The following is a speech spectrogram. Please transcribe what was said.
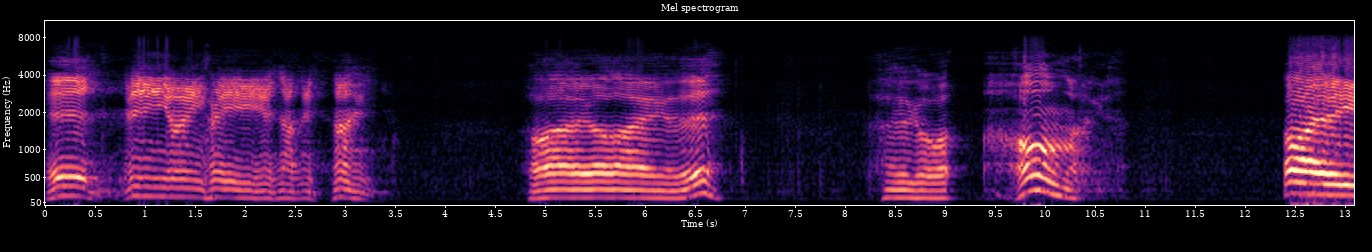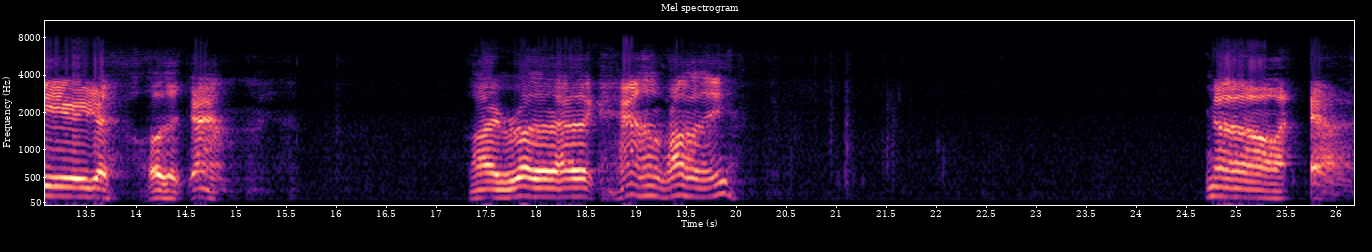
It's going crazy. It's nothing. nothing. I go like this. I go like this. I just close it down. I'd rather have it handled properly. No, uh,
